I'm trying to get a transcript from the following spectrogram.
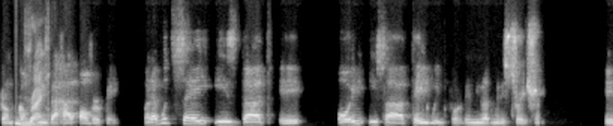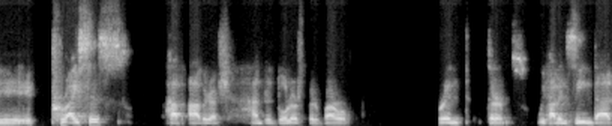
from companies right. that had overpaid. What I would say is that uh, oil is a tailwind for the new administration. Uh, prices have averaged $100 per barrel Brent terms. We haven't seen that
